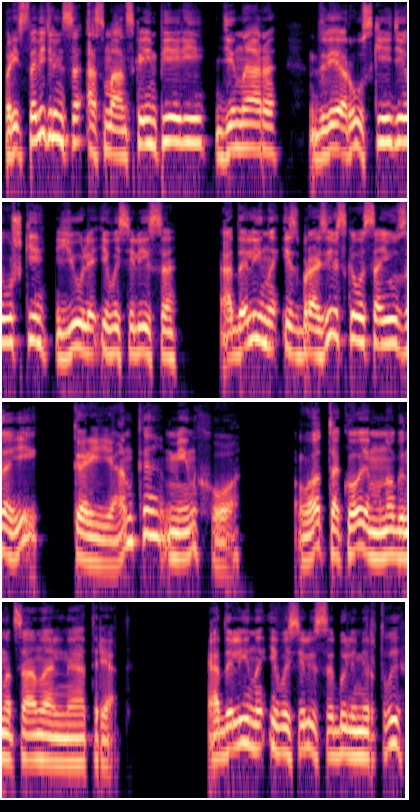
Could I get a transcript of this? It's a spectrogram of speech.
представительница Османской империи Динара, две русские девушки Юля и Василиса, Аделина из Бразильского союза и кореянка Минхо. Вот такой многонациональный отряд. Аделина и Василиса были мертвы,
